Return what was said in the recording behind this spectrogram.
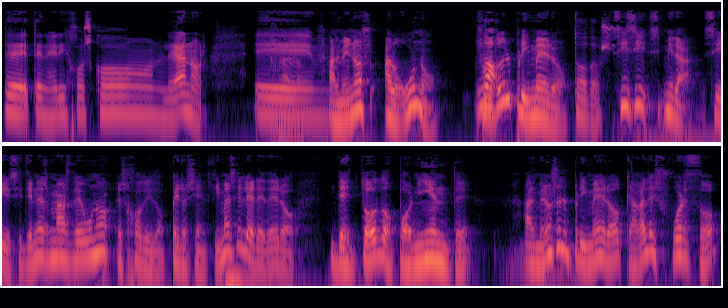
de tener hijos con Leanor. Eh, Al menos alguno. Sobre todo el primero. Todos. Sí, sí, mira, sí, si tienes más de uno es jodido. Pero si encima es el heredero de todo poniente, al menos el primero, que haga el esfuerzo,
